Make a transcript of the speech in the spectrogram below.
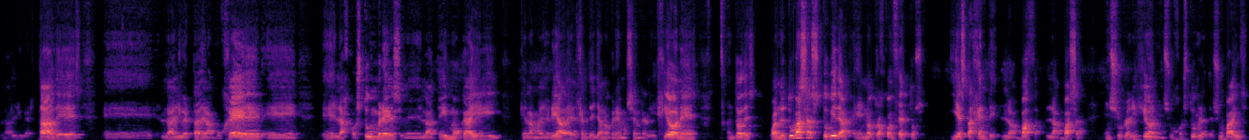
las libertades, eh, la libertad de la mujer, eh, las costumbres, eh, el ateísmo que hay, que la mayoría de gente ya no creemos en religiones. Entonces, cuando tú basas tu vida en otros conceptos y esta gente las basa, las basa en su religión, en sus costumbres de su país,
